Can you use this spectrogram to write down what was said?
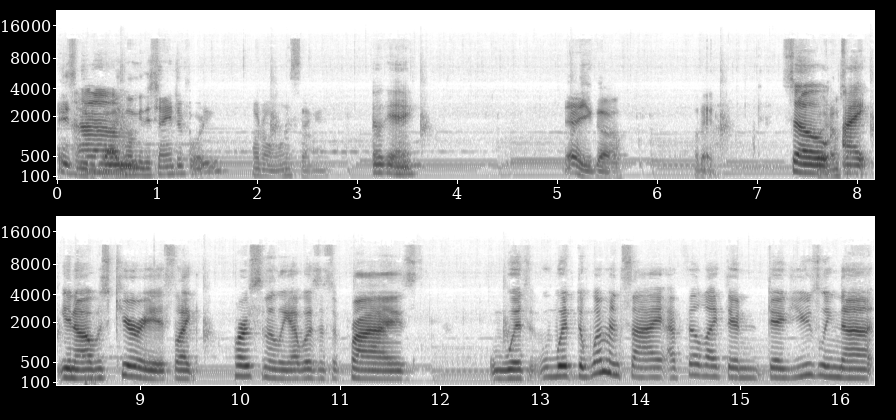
Hey sweetie um, you want me to change it for you? Hold on one second. Okay. There you go. Okay. So Wait, i you know i was curious like personally i wasn't surprised with with the women's side i feel like they're they're usually not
